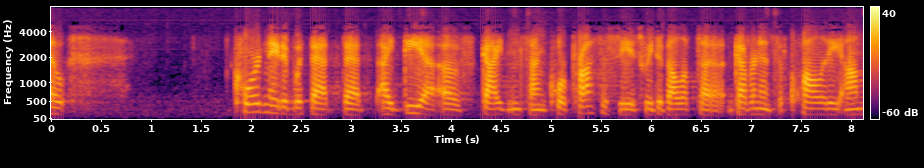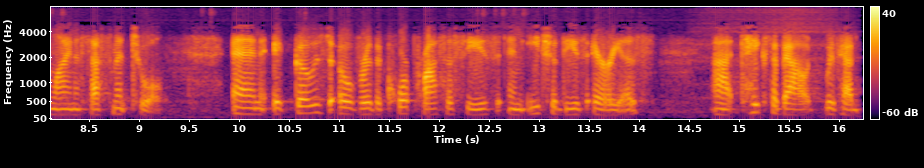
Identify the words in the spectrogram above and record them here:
So coordinated with that, that idea of guidance on core processes, we developed a governance of quality online assessment tool. And it goes over the core processes in each of these areas Uh, it takes about, we've had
